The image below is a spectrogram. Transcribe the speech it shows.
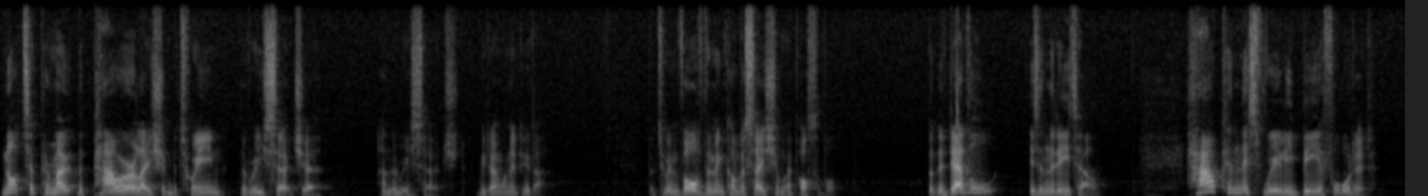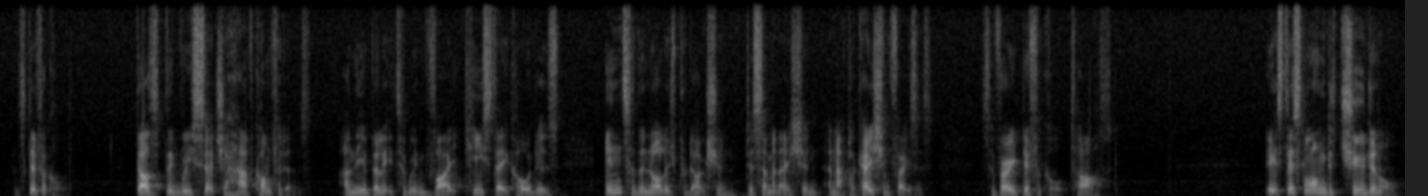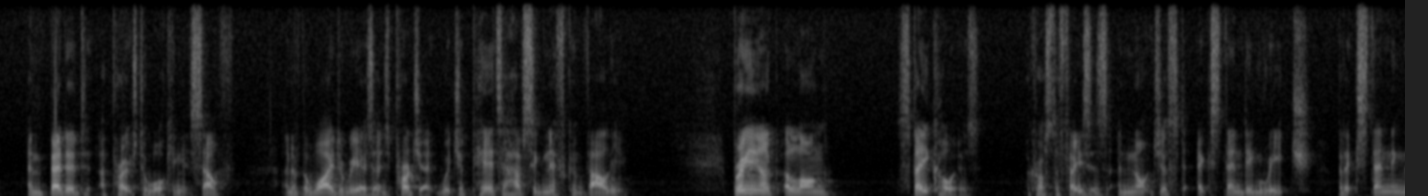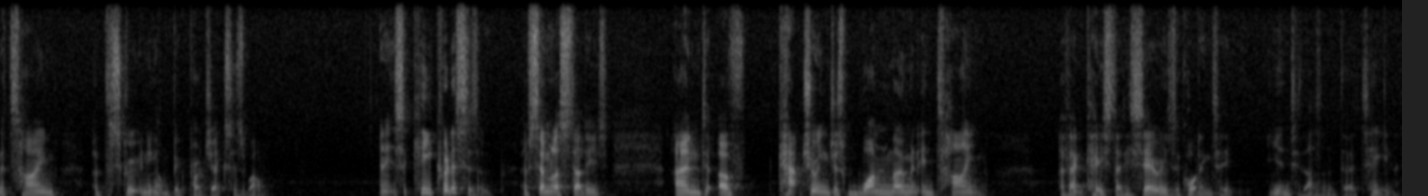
Not to promote the power relation between the researcher and the researched. We don't want to do that. But to involve them in conversation where possible. But the devil is in the detail. How can this really be afforded? It's difficult. Does the researcher have confidence and the ability to invite key stakeholders into the knowledge production, dissemination and application phases? It's a very difficult task. It's this longitudinal, embedded approach to walking itself and of the wider RioZones project which appear to have significant value. Bringing along stakeholders across the phases and not just extending reach but extending the time of the scrutiny on big projects as well. And it's a key criticism of similar studies and of capturing just one moment in time event case study series according to Yin 2013.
